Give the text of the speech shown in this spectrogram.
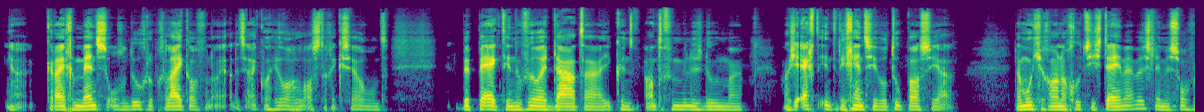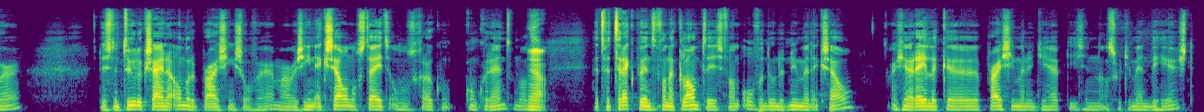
ja, krijgen mensen onze doelgroep gelijk al van, oh ja, dat is eigenlijk wel heel erg lastig Excel, want beperkt in hoeveelheid data, je kunt een aantal formules doen, maar als je echt intelligentie wil toepassen, ja, dan moet je gewoon een goed systeem hebben, slimme software. Dus natuurlijk zijn er andere pricing software, maar we zien Excel nog steeds als onze grote concurrent, omdat ja. het vertrekpunt van een klant is van of we doen het nu met Excel. Als je een redelijke pricing manager hebt die zijn assortiment beheerst.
